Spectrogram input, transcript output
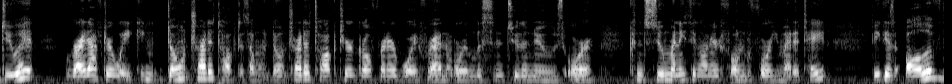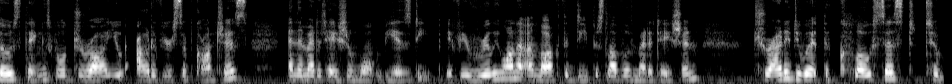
do it right after waking. Don't try to talk to someone. Don't try to talk to your girlfriend or boyfriend or listen to the news or consume anything on your phone before you meditate because all of those things will draw you out of your subconscious and the meditation won't be as deep. If you really want to unlock the deepest level of meditation, try to do it the closest to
